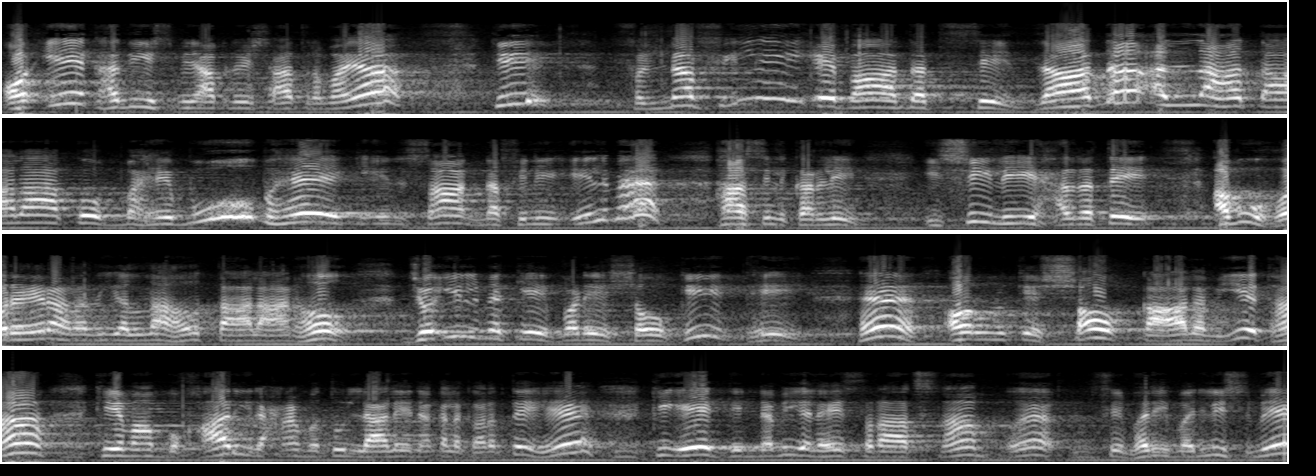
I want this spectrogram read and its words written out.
اور ایک حدیث میں آپ نے ساتھ رمایا کہ نفلی عبادت سے زیادہ اللہ تعالیٰ کو محبوب ہے کہ انسان نفلی علم حاصل کر لے۔ اسی لیے حضرت ابو حریرا رضی اللہ تعالیٰ عنہ جو علم کے بڑے شوقین تھے اور ان کے شوق کا عالم یہ تھا کہ امام بخاری رحمت اللہ علیہ نقل کرتے ہیں کہ ایک ایک دن نبی علیہ السلام سے بھری مجلس میں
